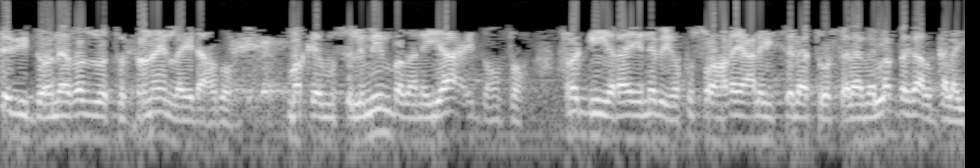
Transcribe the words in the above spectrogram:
tegi doone ghaswatu xunayn la yidhaahdo. Markay muslimiin badani yaaci doonto raggii yaraa ee nebiga ku soo haray calayhi salaatu wasalaam ee la dagaal galay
